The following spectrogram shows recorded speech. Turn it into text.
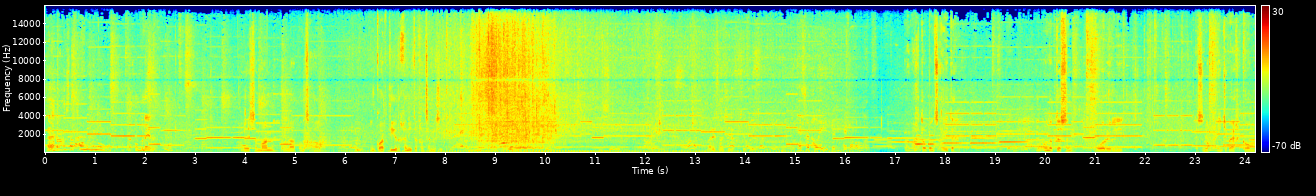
Hè? Hij staat gewoon hier beneden. Hij staat gewoon beneden. Deze man die laat ons al een kwartier genieten van zijn muziek. Waar is nou zijn? Hij gaat al eten. Hij heeft al. We wachten op ons eten. En ondertussen horen jullie, is er nog eentje bijgekomen.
